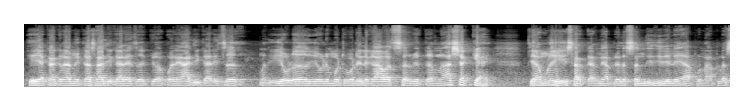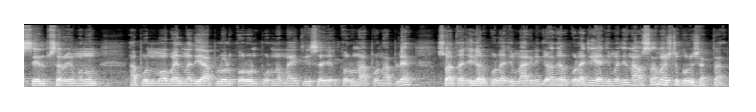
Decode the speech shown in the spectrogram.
हे एका ग्रामविकास अधिकाऱ्याचं किंवा कोणी अधिकारीचं म्हणजे एवढं एवढे मोठे मोठे गावात सर्वे करणं अशक्य आहे. त्यामुळे ही सरकारने आपल्याला संधी दिलेली आहे. आपण आपला सेल्फ सर्वे म्हणून आपण मोबाईलमध्ये अपलोड करून पूर्ण माहिती सजेक्ट करून आपण आपल्या स्वतःची घरकुलाची मागणी किंवा घरकुलाची यादीमध्ये नाव समाविष्ट करू शकता.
